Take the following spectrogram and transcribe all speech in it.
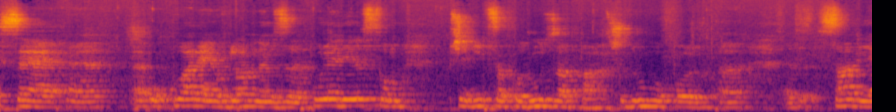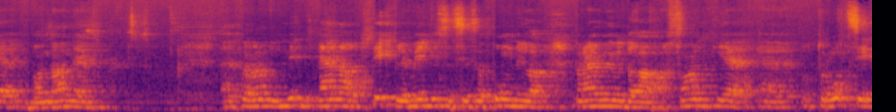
se ukvarjajo v glavnem z poledelstvom, pšenica, koruza, pa še drugo pol eh, sadje, banane. Eh, pravi, ena od teh plemen, nisem si zapomnila, pravijo, da fantje, eh, otroci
